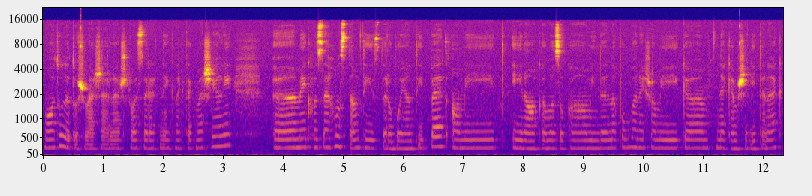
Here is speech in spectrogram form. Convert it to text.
Ma a tudatos vásárlásról szeretnék nektek mesélni. Méghozzá hoztam 10 darab olyan tippet, amit én alkalmazok a mindennapokban, és amik nekem segítenek,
